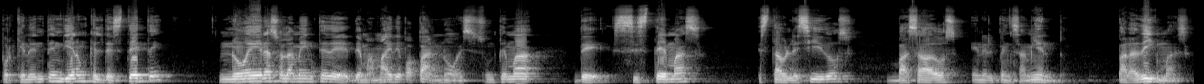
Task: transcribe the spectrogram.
porque no entendieron que el destete no era solamente de, de mamá y de papá, no, es un tema de sistemas establecidos basados en el pensamiento, paradigmas,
